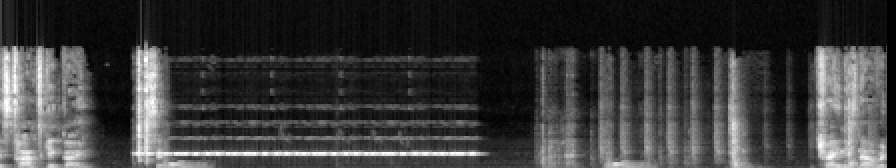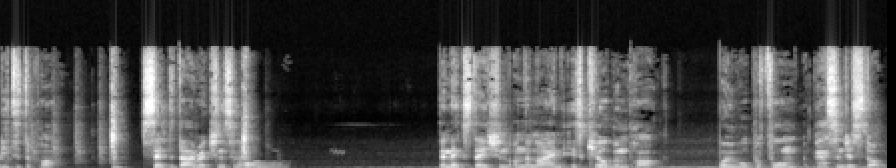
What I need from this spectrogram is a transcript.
It's time to get going. Sit. The train is now ready to depart. Set the direction select. The next station on the line is Kilburn Park, where we will perform a passenger stop.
